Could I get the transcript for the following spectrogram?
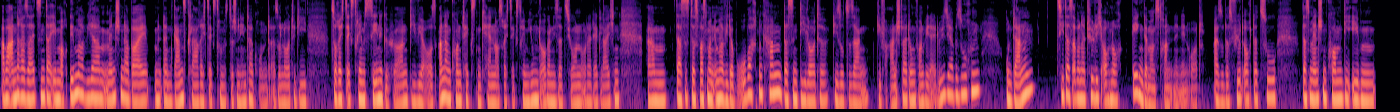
aber andererseits sind da eben auch immer wieder Menschen dabei mit einem ganz klar rechtsextremistischen Hintergrund. Also Leute, die zur rechtsextremen Szene gehören, die wir aus anderen Kontexten kennen, aus rechtsextremen Jugendorganisationen oder dergleichen. Ähm, das ist das, was man immer wieder beobachten kann. Das sind die Leute, die sozusagen die Veranstaltung von Veda Elysia besuchen. Und dann zieht das aber natürlich auch noch Gegendemonstranten in den Ort. Also das führt auch dazu, dass Menschen kommen, die eben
